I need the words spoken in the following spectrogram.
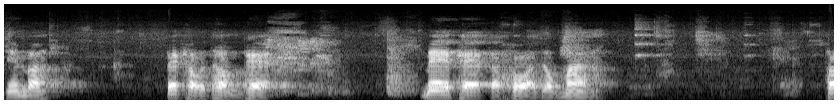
เห็นปะไปเข่าทองแพะ แม่แพะก็คลอดออกมาพอ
